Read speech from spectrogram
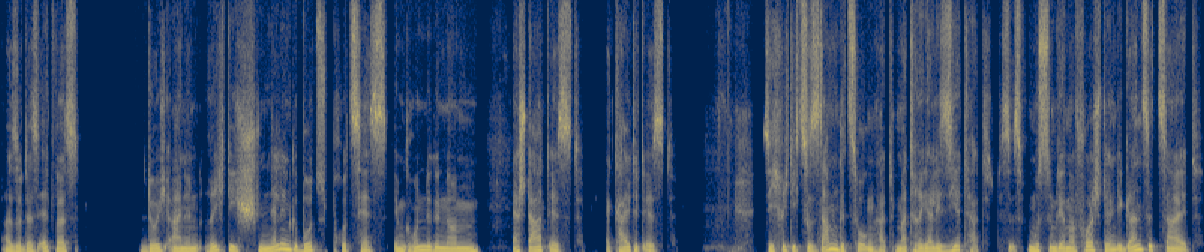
also dass etwas durch einen richtig schnellen Geburtsprozess im Grunde genommen erstarrt ist, erkaltet ist, sich richtig zusammengezogen hat, materialisiert hat. Das ist, musst du dir mal vorstellen, die ganze Zeit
